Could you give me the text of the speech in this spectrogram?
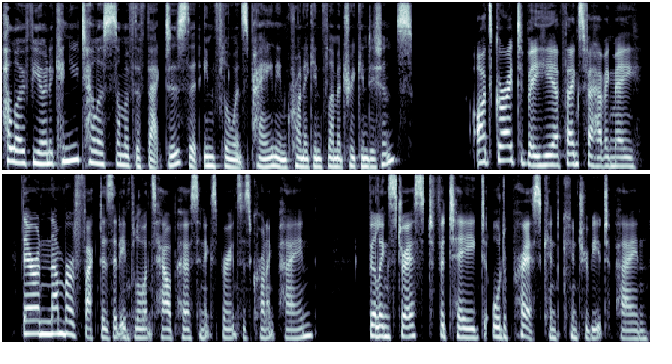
Hello, Fiona. Can you tell us some of the factors that influence pain in chronic inflammatory conditions? Oh, it's great to be here. Thanks for having me. There are a number of factors that influence how a person experiences chronic pain. Feeling stressed, fatigued, or depressed can contribute to pain.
